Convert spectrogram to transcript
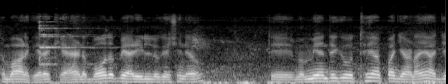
ਸੰਭਾਲ ਕੇ ਰੱਖਿਆ ਐਂਡ ਬਹੁਤ ਪਿਆਰੀ ਲੋਕੇਸ਼ਨ ਹੈ ਉਹ। ਤੇ ਮੰਮੀ ਕਹਿੰਦੇ ਕਿ ਉੱਥੇ ਆਪਾਂ ਜਾਣਾ ਹੈ ਅੱਜ।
